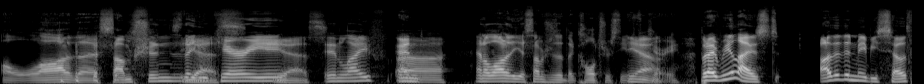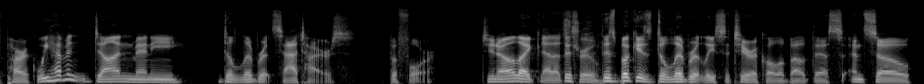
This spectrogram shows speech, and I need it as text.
a lot of the assumptions that Yes. you carry Yes. in life And- uh, and a lot of the assumptions that the culture seems Yeah. to carry But I realized, other than maybe South Park, we haven't done many deliberate satires before. Do you know? Like, Yeah, that's this, true. This book is deliberately satirical about this, and so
